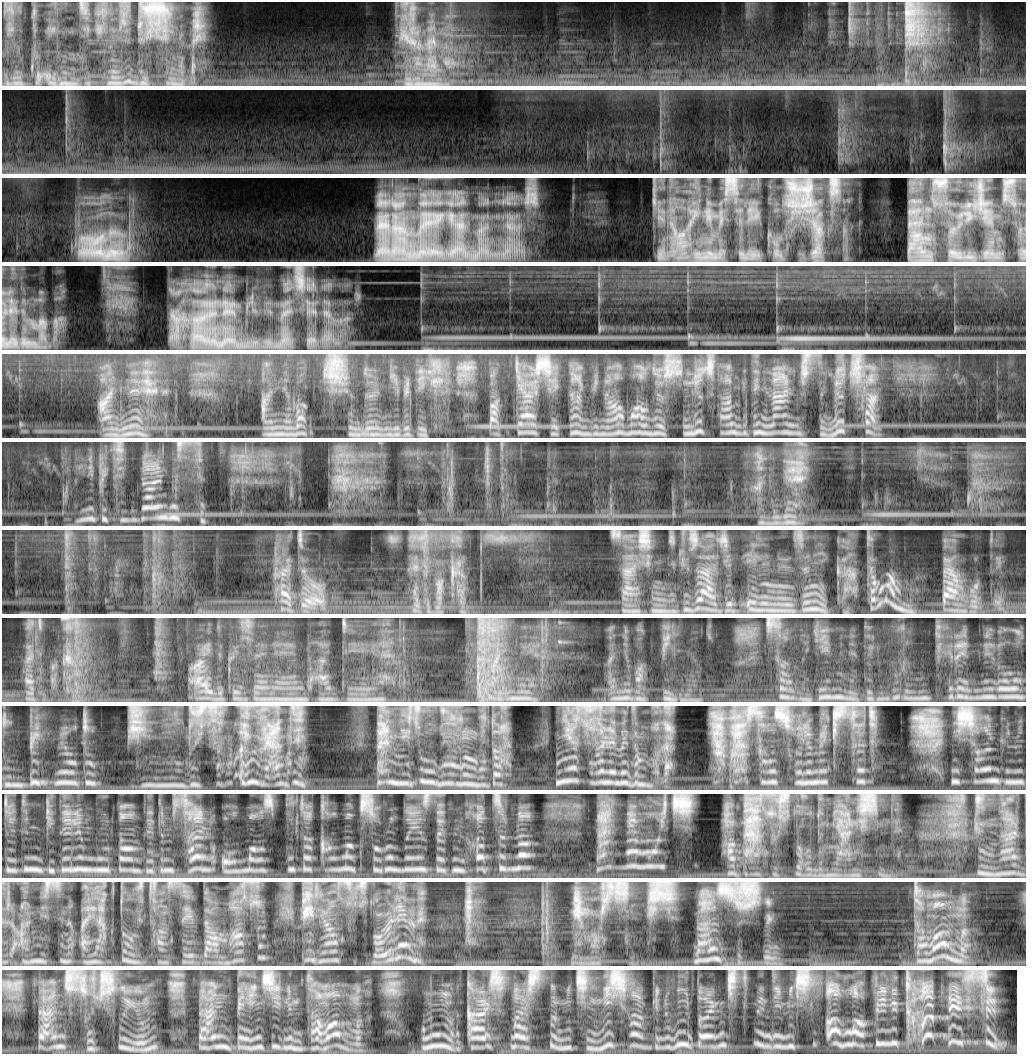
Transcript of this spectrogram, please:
O evindekileri düşünme. Yürü Memo. Oğlum, verandaya gelmen lazım. Gene aynı meseleyi konuşacaksak ben söyleyeceğimi söyledim baba. Daha önemli bir mesele var. Anne, Anne bak düşündüğün gibi değil. Bak gerçekten günahımı alıyorsun. Lütfen bir dinler misin? Lütfen. Anne bir dinler misin? Anne. Hadi oğlum. Hadi bakalım. Sen şimdi güzelce bir elini yüzünü yıka tamam mı? Ben buradayım. Hadi bakalım. Haydi güzelim hadi. Anne. Anne bak bilmiyordum. Sana yemin ederim buranın Kerem'in evi olduğunu bilmiyordum. Bilmiyorduysan öğrendin. Ben nece oluyorum burada? Niye söylemedin bana? Ya ben sana söylemek istedim. Nişan günü dedim gidelim buradan dedim. Sen olmaz burada kalmak zorundayız dedin. Hatırla. Ben Memo için. Ha ben suçlu oldum yani şimdi. Günlerdir annesini ayakta uyutan Sevda Masum, Perihan suçlu öyle mi? Memo içinmiş. Ben suçluyum. Tamam mı? Ben suçluyum. Ben bencilim tamam mı? Onunla karşılaştığım için, nişan günü buradan gitmediğim için Allah beni kahretsin.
